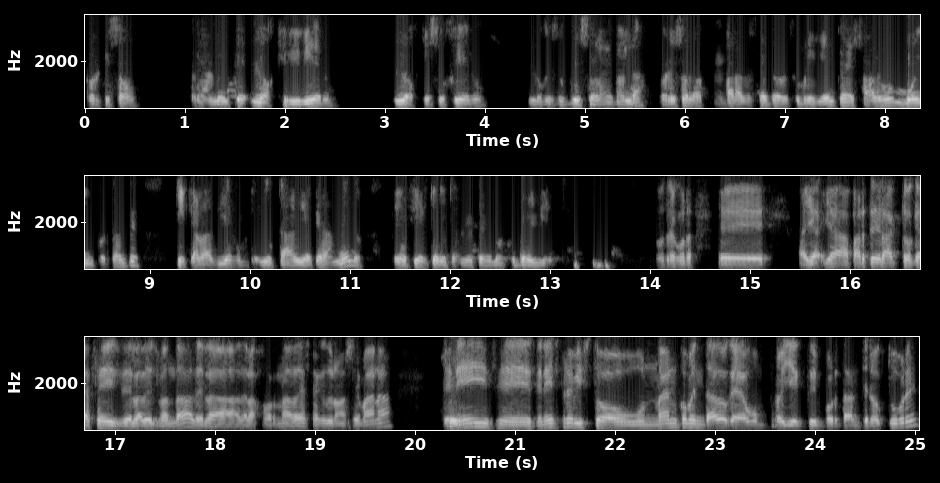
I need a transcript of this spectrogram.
porque son realmente los que vivieron, los que sufrieron lo que supuso la demanda. Por eso mm. para nosotros los supervivientes es algo muy importante que cada día, como te digo, cada día quedan menos, pero es cierto que todavía tenemos supervivientes. Otra cosa, eh, ya, aparte del acto que hacéis de la desbandada, de la, de la jornada esta que dura una semana, ¿tenéis, eh, ¿tenéis previsto un, me han comentado que hay algún proyecto importante en octubre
